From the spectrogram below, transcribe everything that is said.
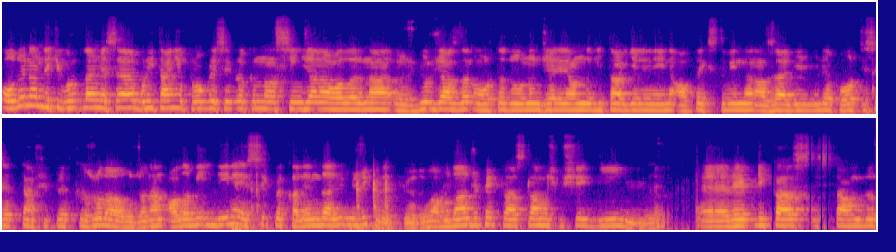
O dönemdeki gruplar mesela Britanya Progressive Rock'ından Sincan havalarına, Özgür Caz'dan Orta Doğu'nun cereyanlı gitar geleneğine, Afex Twin'den Azer Bülbül'e, Portishead'den Fikret Kızılağ'a uzanan alabildiğine esik ve kalender bir müzik üretiyordu. Bu daha önce pek rastlanmış bir şey değildi. E, Replikas, İstanbul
